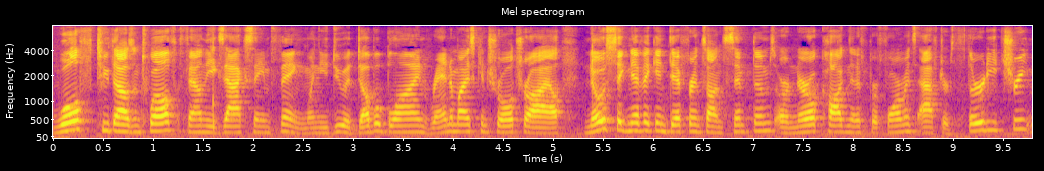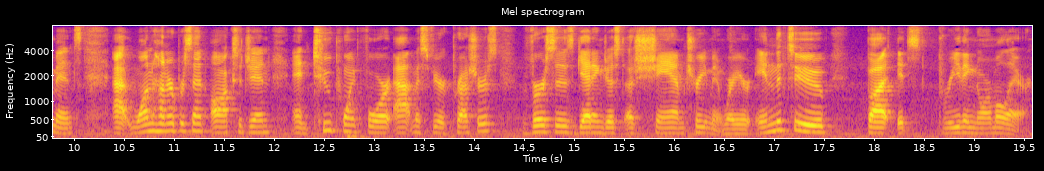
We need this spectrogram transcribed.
Wolf 2012 found the exact same thing. When you do a double blind, randomized control trial, no significant difference on symptoms or neurocognitive performance after 30 treatments at 100% oxygen and 2.4 atmospheric pressures versus getting just a sham treatment where you're in the tube but it's breathing normal air.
